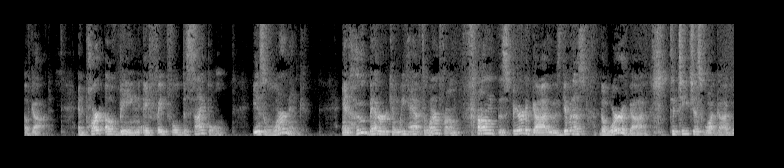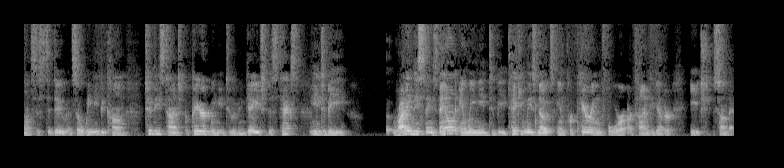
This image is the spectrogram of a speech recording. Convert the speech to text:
of God. And part of being a faithful disciple is learning. And who better can we have to learn from? From the Spirit of God who has given us the Word of God to teach us what God wants us to do. And so we need to come to these times prepared. We need to have engaged this text. We need to be writing these things down and we need to be taking these notes and preparing for our time together each Sunday.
